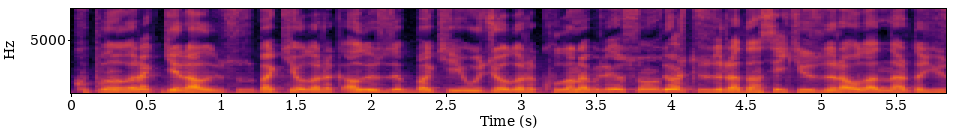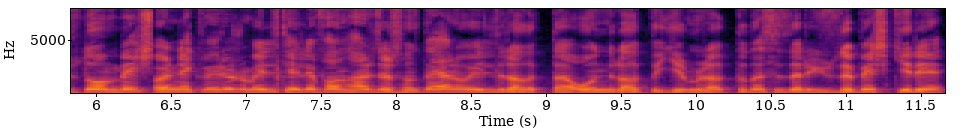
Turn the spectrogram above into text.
kupon olarak geri alıyorsunuz. Bakiye olarak alıyorsunuz ve bakiyeyi ucu olarak kullanabiliyorsunuz. 400 liradan 800 lira olanlarda %15. Örnek veriyorum 50 TL falan harcarsanız da yani o 50 liralıkta 10 liralıkta 20 liralıkta da sizlere %5 geri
